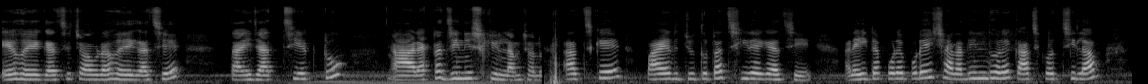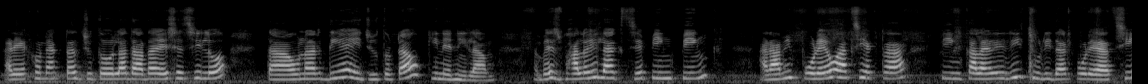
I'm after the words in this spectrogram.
এ হয়ে গেছে, চওড়া হয়ে গেছে, তাই যাচ্ছি একটু। আর একটা জিনিস কিনলাম, চলো। আজকে পায়ের জুতোটা ছিঁড়ে গেছে। আর এইটা পরে পরেই সারাদিন ধরে কাজ করছিলাম। আর এখন একটা জুতোওয়ালা দাদা এসেছিল, তা ওনার দিয়ে এই জুতোটাও কিনে নিলাম। বেশ ভালোই লাগছে, পিঙ্ক পিঙ্ক। আর আমি পরেও আছি একটা পিঙ্ক কালারেরই চুড়িদার পরে আছি।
